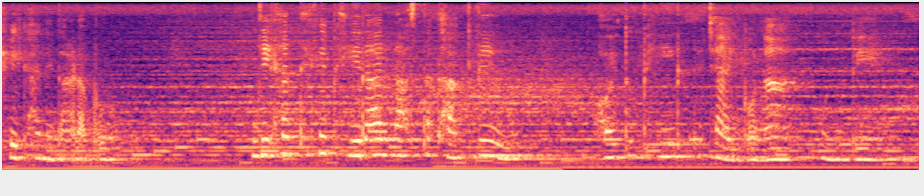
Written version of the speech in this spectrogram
সেখানে দাঁড়াবো। যেখান থেকে ফেরার রাস্তা থাকলেও হয়তো ফিরতে চাইব না কোনোদিন।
